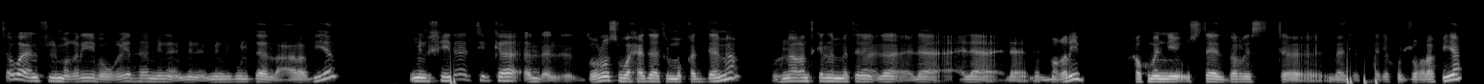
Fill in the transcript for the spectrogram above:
سواء في المغرب أو غيرها من من من البلدان العربية؟ من خلال تلك الدروس والوحدات المقدمة وهنا غنتكلم مثلا على على على, المغرب بحكم أني أستاذ درست ماده التاريخ والجغرافيا.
